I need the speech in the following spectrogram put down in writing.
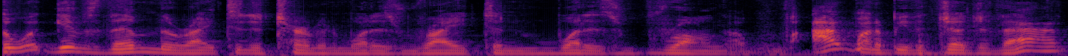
So, what gives them the right to determine what is right and what is wrong? I want to be the judge of that.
